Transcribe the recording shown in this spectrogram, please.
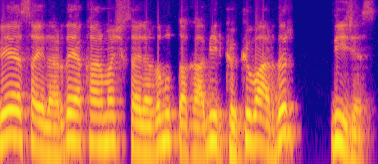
reel sayılarda ya karmaşık sayılarda mutlaka bir kökü vardır diyeceğiz.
